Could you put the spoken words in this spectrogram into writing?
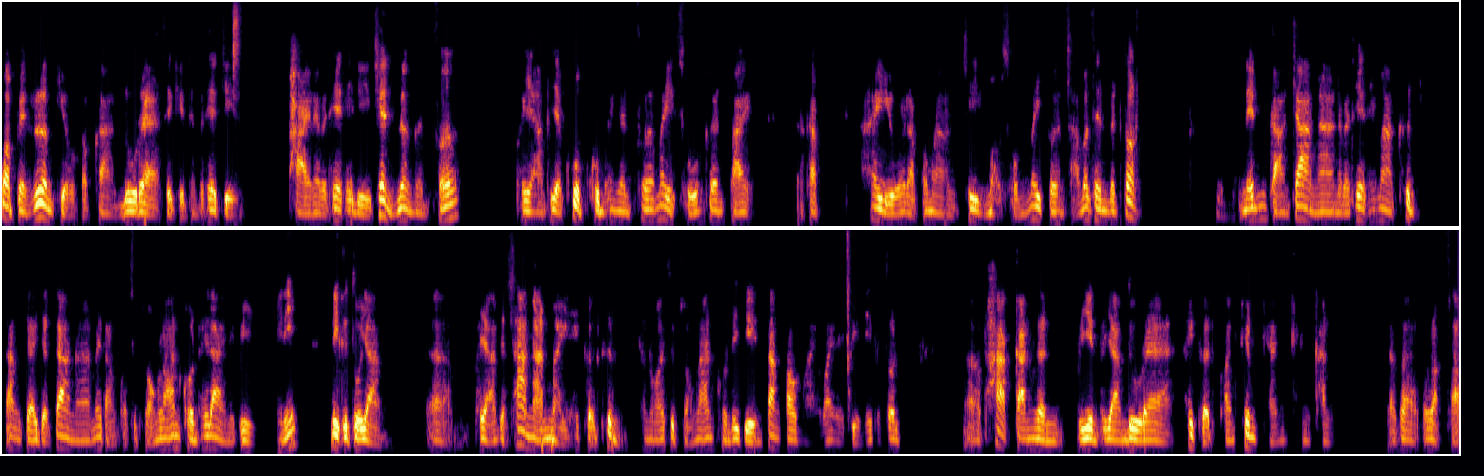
ก็เป็นเรื่องเกี่ยวกับการดูแลเศรษฐกิจในประเทศจีน ภายในประเทศให้ดี เช่น เรื่องเงินเฟ้อพยายามที่จะควบคุมให้เงินเฟ้อไม่สูงเกินไปนะครับ ให้อยู่ระดับประมาณที่เหมาะสมไม่เกินสามเปอร์เซ็นเป็นต้น เน้นการจ้างงานในประเทศให้มากขึ้น ตั้งใจจะจ้างงานไม่ต่ำกว่า 12 ล้านคนให้ได้ในปีนี้ นี่คือตัวอย่างพยายามจะสร้างงานใหม่ให้เกิดขึ้นอย่างน้อย 12 ล้านคนที่จีนตั้งเป้าหมายไว้ในปีนี้เป็นต้นภาคการเงินจีนพยายามดูแลให้เกิดความเข้มแข็งแข่งขัน แล้วก็ระดับสา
